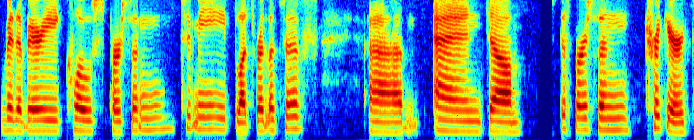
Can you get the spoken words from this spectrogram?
with a very close person to me, blood relative. Um, and um, this person triggered,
